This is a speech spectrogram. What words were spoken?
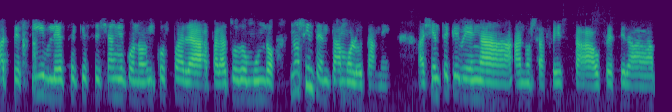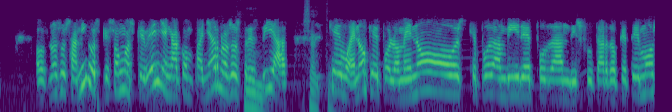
accesibles e que sexan económicos para, para todo o mundo. Nos intentámoslo tamén. A xente que ven a, a nosa festa a ofrecer a aos nosos amigos que son os que veñen a acompañarnos os tres mm, días. Exacto. Que bueno, que polo menos que podan vir e podan disfrutar do que temos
